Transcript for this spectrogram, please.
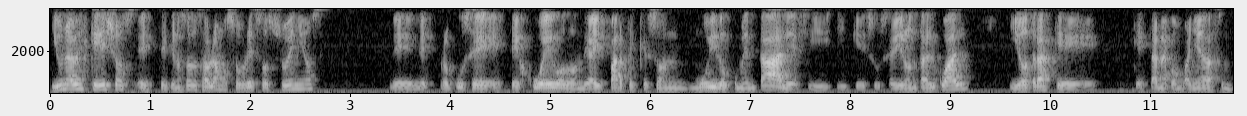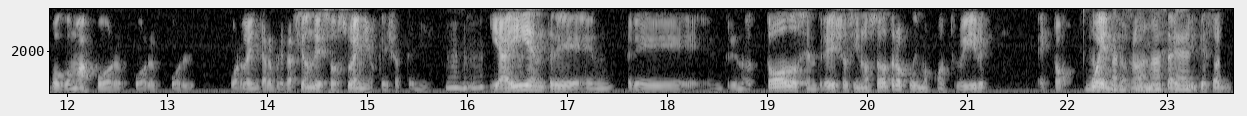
Y una vez que ellos, este, que nosotros hablamos sobre esos sueños, les propuse este juego donde hay partes que son muy documentales y, que sucedieron tal cual, y otras que, están acompañadas un poco más por, por, la interpretación de esos sueños que ellos tenían. Y ahí entre, entre, entre todos, entre ellos y nosotros, pudimos construir estos cuentos. ¿no? Me gusta decir que son,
